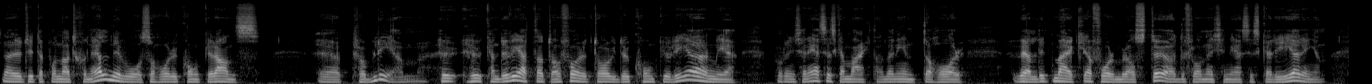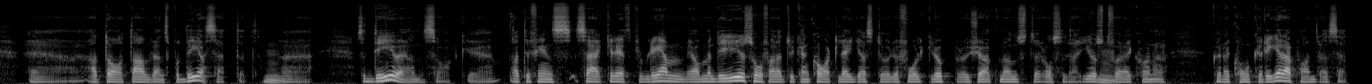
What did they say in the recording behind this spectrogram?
när du tittar på nationell nivå så har du konkurrens Eh, problem. Hur, hur kan du veta att de företag du konkurrerar med på den kinesiska marknaden inte har väldigt märkliga former av stöd från den kinesiska regeringen? Eh, att data används på det sättet. Mm. Eh, så det är ju en sak. Att det finns säkerhetsproblem, ja men det är ju i så fall att du kan kartlägga större folkgrupper och köpmönster och sådär just mm. för att kunna, kunna konkurrera på andra sätt.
